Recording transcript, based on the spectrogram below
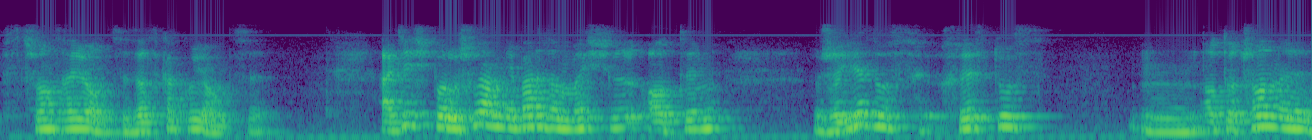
wstrząsający, zaskakujący. A dziś poruszyła mnie bardzo myśl o tym, że Jezus Chrystus, mm, otoczony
